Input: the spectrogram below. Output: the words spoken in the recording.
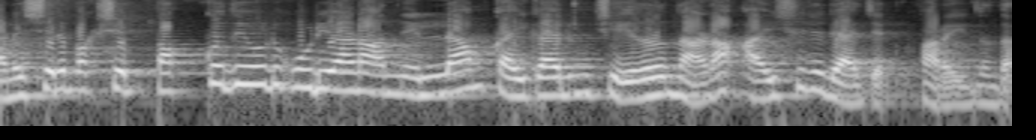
അനശ്വര പക്ഷെ പക്വതയോടുകൂടിയാണ് അന്നെല്ലാം കൈകാര്യം ചെയ്തതെന്നാണ് ഐശ്വര്യ രാജൻ പറയുന്നത്.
